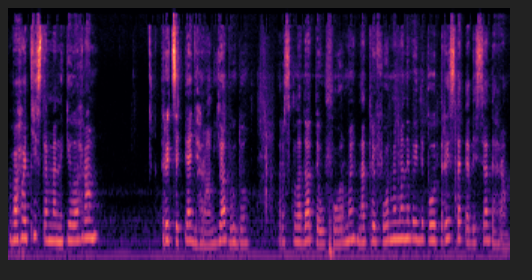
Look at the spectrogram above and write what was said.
Вага тіста в мене кілограм 35 грам. Я буду розкладати у форми. На три форми в мене вийде по 350 грам.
